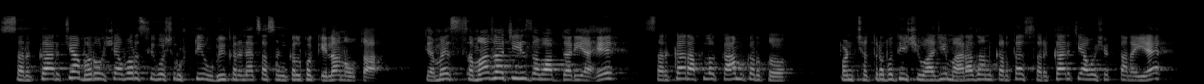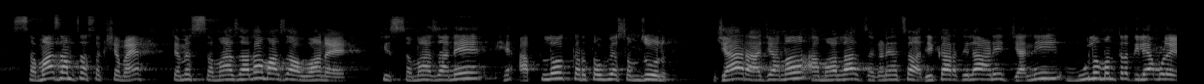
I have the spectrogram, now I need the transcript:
सरकारच्या भरोश्यावर शिवसृष्टी उभी करण्याचा संकल्प केला नव्हता. त्यामुळे समाजाची ही जबाबदारी आहे. सरकार आपलं काम करतं पण छत्रपती शिवाजी महाराजांकरता सरकारची आवश्यकता नाही आहे समाज आमचा सक्षम आहे. त्यामुळे समाजाला माझं आव्हान आहे की समाजाने हे आपलं कर्तव्य समजून ज्या राजानं आम्हाला जगण्याचा अधिकार दिला आणि ज्यांनी मूलमंत्र दिल्यामुळे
